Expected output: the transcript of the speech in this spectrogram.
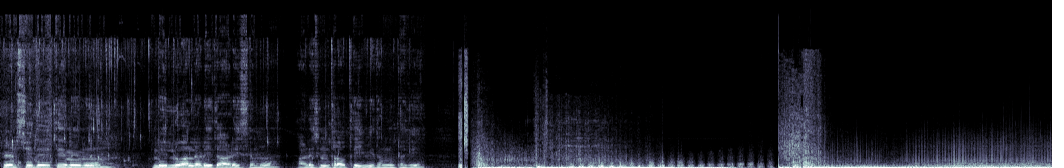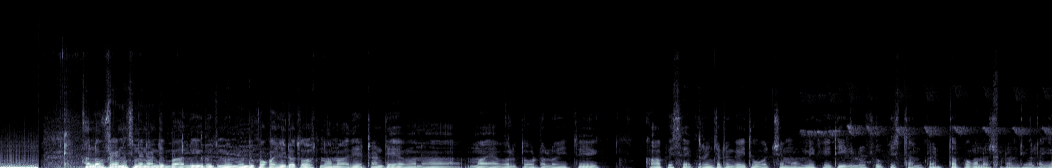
ఫ్రెండ్స్ ఇదైతే మేము నీళ్ళు ఆల్రెడీ అయితే ఆడేసాము. ఆడేసిన తర్వాత ఈ విధంగా ఉంటుంది. హలో ఫ్రెండ్స్ నేనండి బాలు. ఈరోజు మీ ముందుకు ఒక వీడియో చూస్తున్నాను. అదేంటంటే మన మాయావాళ్ళ తోటలో అయితే కాపీ సేకరించడానికి అయితే వచ్చాము. మీకైతే వీడియోలో చూపిస్తాను ఫ్రెండ్ తప్పకుండా చూడండి. అలాగే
